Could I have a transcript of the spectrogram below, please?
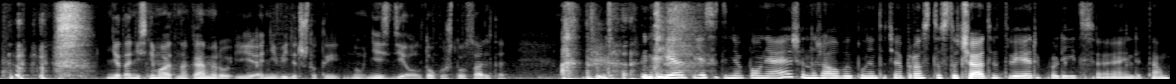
Нет, они снимают на камеру, и они видят, что ты, ну, не сделал только что сальто. Нет, если ты не выполняешь, а нажал выполнить, то тебя просто стучат в дверь полиция или там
